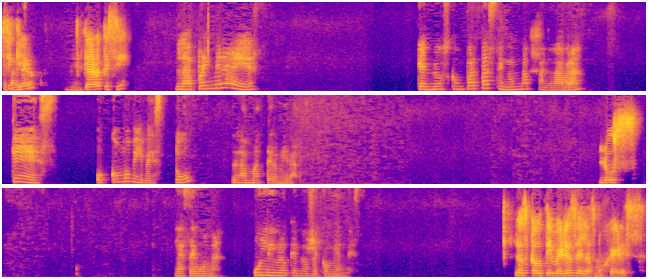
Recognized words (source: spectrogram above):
Sí, claro. Claro que sí. La primera es que nos compartas en una palabra qué es o cómo vives tú la maternidad? Luz. La segunda, un libro que nos recomiendes. Los cautiverios de las mujeres.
